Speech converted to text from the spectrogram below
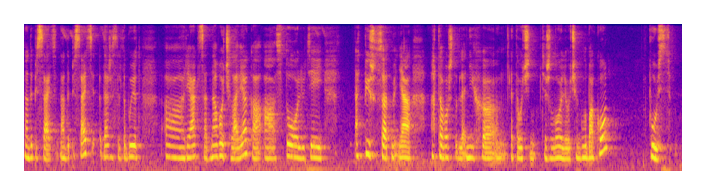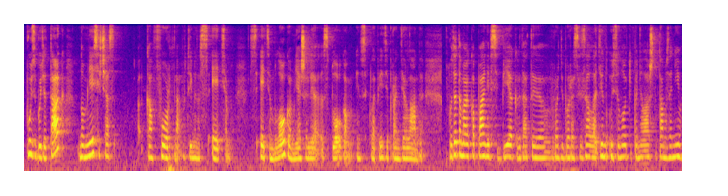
надо писать. Надо писать, даже если это будет э, реакция одного человека, а сто людей отпишутся от меня от того, что для них э, это очень тяжело или очень глубоко, пусть, пусть будет так, но мне сейчас комфортно вот именно с этим, с этим блогом, нежели с блогом энциклопедии про Нидерланды. Вот это мое копание в себе, когда ты вроде бы развязала один узелок и поняла, что там за ним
